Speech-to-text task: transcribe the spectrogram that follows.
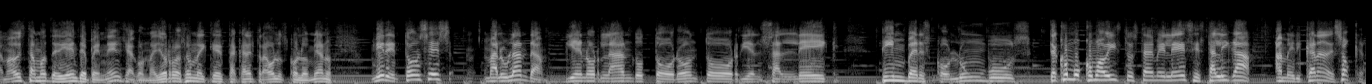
Además, estamos de Día de Independencia, con mayor razón hay que destacar el trabajo de los colombianos. Mire, entonces, Marulanda, bien Orlando, Toronto, Riel Salt Lake, Timbers, Columbus. ¿Usted cómo, cómo ha visto esta MLS, esta liga americana de soccer?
